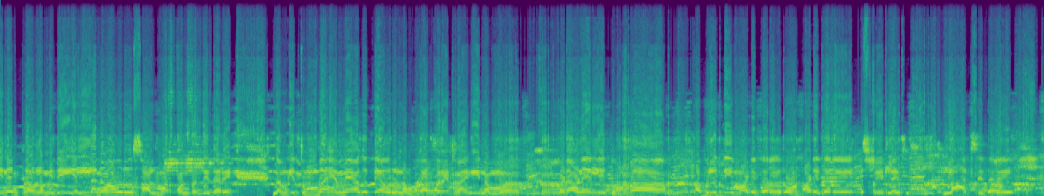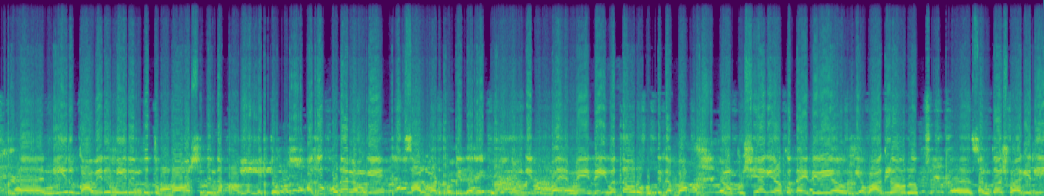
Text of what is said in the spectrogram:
ಏನೇನ್ ಪ್ರಾಬ್ಲಮ್ ಇದೆ ಎಲ್ಲನೂ ಅವರು ಸಾಲ್ವ್ ಮಾಡ್ಕೊಂಡು ಬಂದಿದ್ದಾರೆ. ನಮ್ಗೆ ತುಂಬಾ ಹೆಮ್ಮೆ ಆಗುತ್ತೆ ಅವರು ನಮ್ಮ ಕಾರ್ಪೊರೇಟರ್ ಆಗಿ ನಮ್ಮ ಬಡಾವಣೆಯಲ್ಲಿ ತುಂಬಾ ಅಭಿವೃದ್ಧಿ ಮಾಡಿದ್ದಾರೆ ರೋಡ್ ಮಾಡಿದ್ದಾರೆ ಸ್ಟ್ರೀಟ್ ಲೈಟ್ ಎಲ್ಲ ಹಾಕ್ಸಿದ್ದಾರೆ. ನೀರು, ಕಾವೇರಿ ನೀರಿಂದು ತುಂಬಾ ವರ್ಷದಿಂದ ಪ್ರಾಬ್ಲಮ್ ಇತ್ತು. ಅದು ಕೂಡ ನಮ್ಗೆ ಸಾಲ್ವ್ ಮಾಡಿಕೊಟ್ಟಿದ್ದಾರೆ. ನಮ್ಗೆ ತುಂಬಾ ಹೆಮ್ಮೆ ಇದೆ. ಇವತ್ತು ಅವರು ಹುಟ್ಟಿದಬ್ಬ ನಮ್ಗೆ ಖುಷಿಯಾಗಿ ಹೇಳ್ಕೊತಾ ಇದೀವಿ ಅವ್ರಿಗೆ ಯಾವಾಗ್ಲೂ ಅವರು ಸಂತೋಷವಾಗಿರ್ಲಿ,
